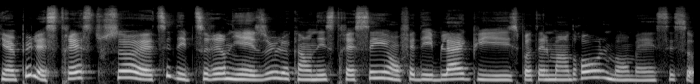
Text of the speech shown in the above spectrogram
Puis un peu le stress, tout ça, euh, tu sais, des petits rires niaiseux, là, quand on est stressé, on fait des blagues, puis c'est pas tellement drôle. Bon, ben, c'est ça.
